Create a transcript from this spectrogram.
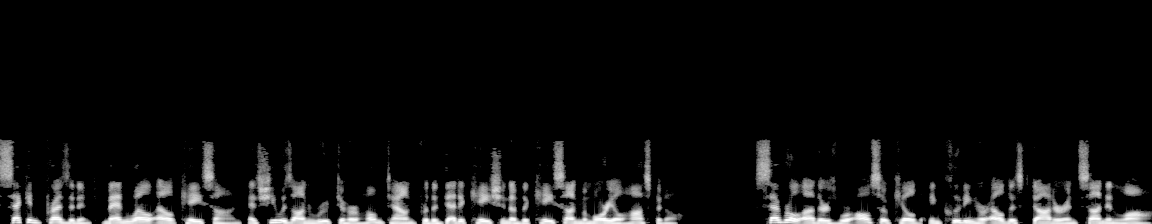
Second President, Manuel L. Quezon, as she was en route to her hometown for the dedication of the Quezon Memorial Hospital. Several others were also killed, including her eldest daughter and son-in-law.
